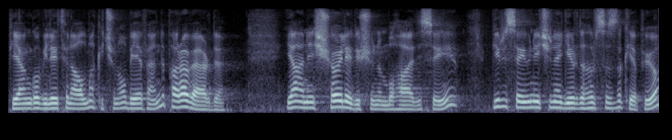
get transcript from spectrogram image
Piyango biletini almak için o beyefendi para verdi. Yani şöyle düşünün bu hadiseyi. Birisi evin içine girdi, hırsızlık yapıyor.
